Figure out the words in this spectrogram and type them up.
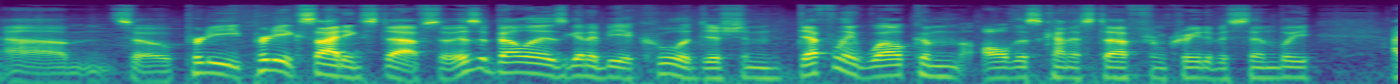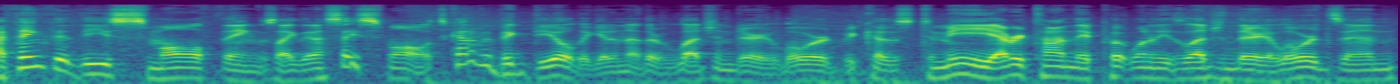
Um, so pretty pretty exciting stuff. So Isabella is going to be a cool addition. Definitely welcome all this kind of stuff from Creative Assembly. I think that these small things, like when I say small, it's kind of a big deal to get another legendary lord because to me, every time they put one of these legendary lords in,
